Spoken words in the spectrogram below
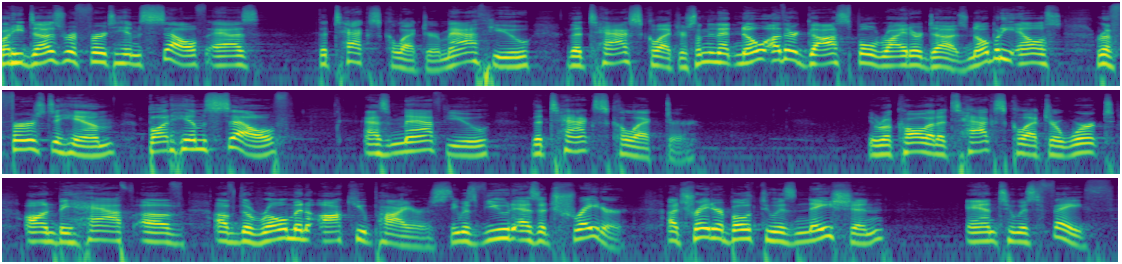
but he does refer to himself as the tax collector. Matthew, the tax collector, something that no other gospel writer does. Nobody else refers to him but himself as Matthew, the tax collector. You'll recall that a tax collector worked on behalf of, of the Roman occupiers. He was viewed as a traitor, a traitor both to his nation and to his faith.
